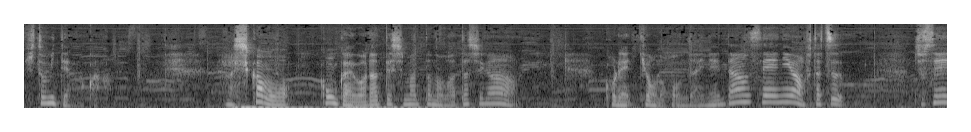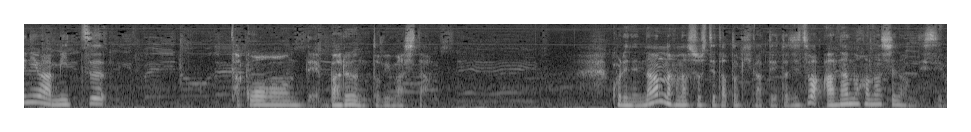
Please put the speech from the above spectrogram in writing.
人見てんのかな。しかも今回笑ってしまったのは私がこれ今日の本題ね。男性には2つ。女性には3つ。パコーンってバルーン飛びました。これね何の話をしてた時かっていうと実は穴の話なんですよ。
